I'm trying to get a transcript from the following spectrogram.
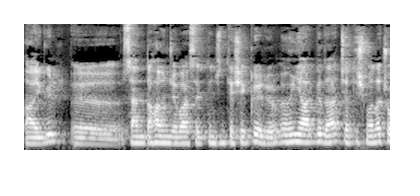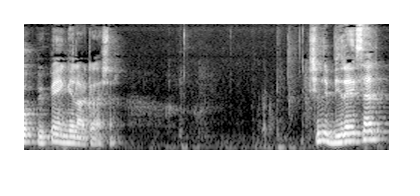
Aygül e, sen daha önce bahsettiğin için teşekkür ediyorum. Ön yargı da çatışmada çok büyük bir engel arkadaşlar. Şimdi bireysel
